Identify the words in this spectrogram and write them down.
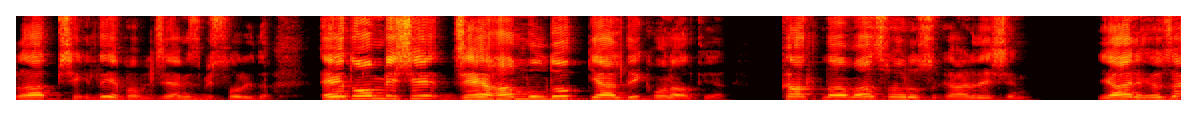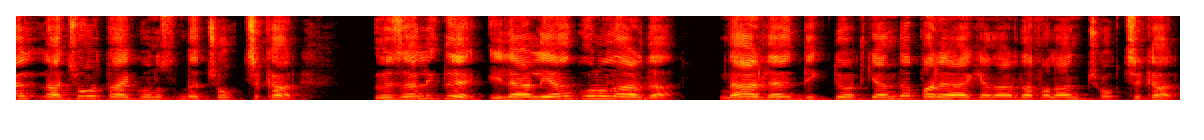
Rahat bir şekilde yapabileceğimiz bir soruydu. Evet 15'i Ceyhan bulduk. Geldik 16'ya. Katlama sorusu kardeşim. Yani özellikle açıortay konusunda çok çıkar. Özellikle ilerleyen konularda nerede? Dikdörtgende paralel kenarda falan çok çıkar.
